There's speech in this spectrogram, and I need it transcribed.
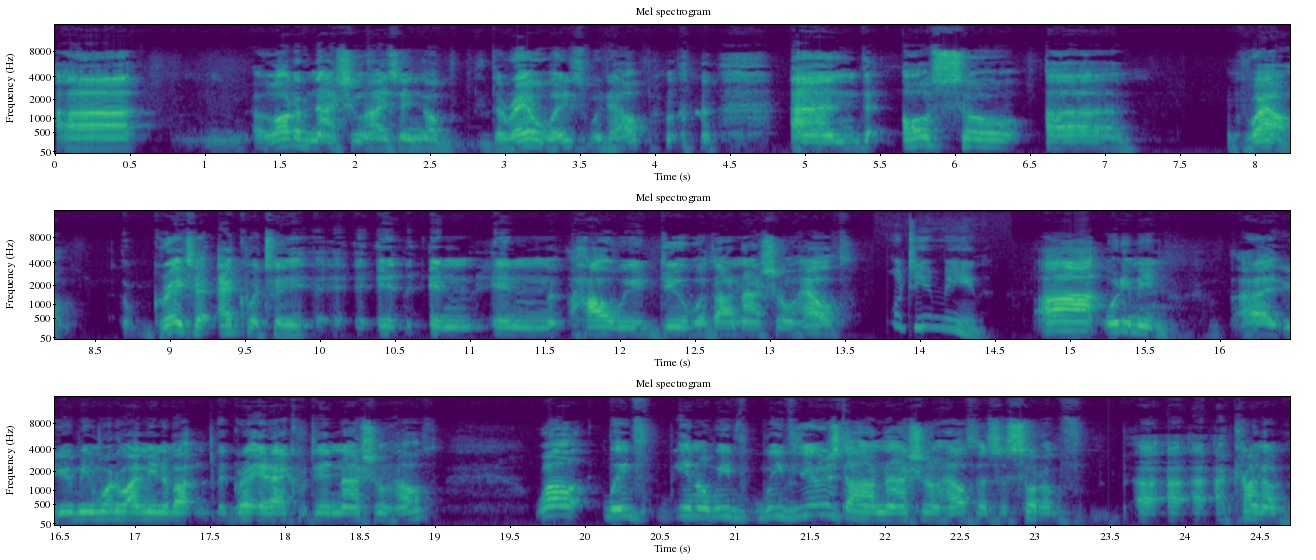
Uh, a lot of nationalising of the railways would help. and also, uh, well, greater equity in, in, in how we deal with our national health. What do you mean? Uh, what do you mean? Uh, you mean what do I mean about the greater equity in national health? Well, we've you know we've we've used our national health as a sort of a, a, a kind of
